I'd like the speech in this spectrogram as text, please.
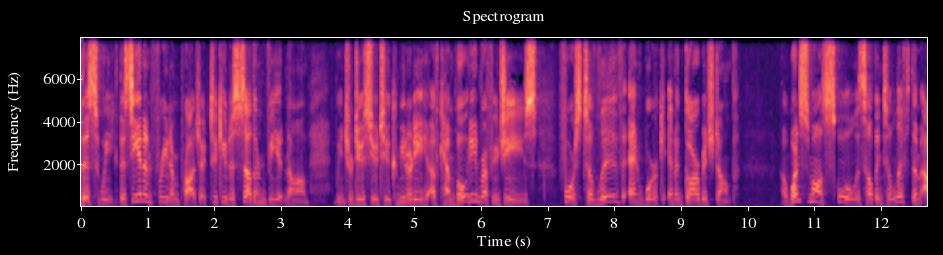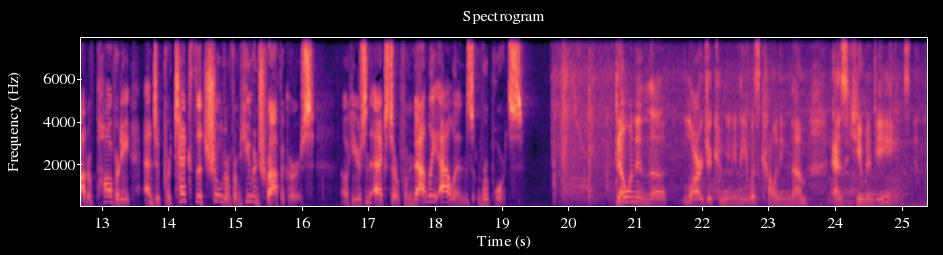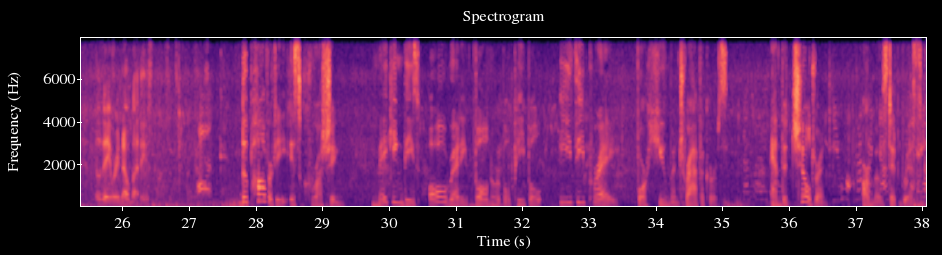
This week, the CNN Freedom Project took you to southern Vietnam. We introduce you to a community of Cambodian refugees forced to live and work in a garbage dump. Uh, one small school is helping to lift them out of poverty and to protect the children from human traffickers. Now, here's an excerpt from Natalie Allen's reports. No one in the larger community was counting them as human beings. They were nobodies. The poverty is crushing making these already vulnerable people easy prey for human traffickers. And the children are most at risk.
